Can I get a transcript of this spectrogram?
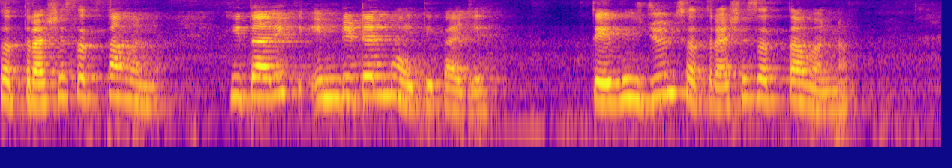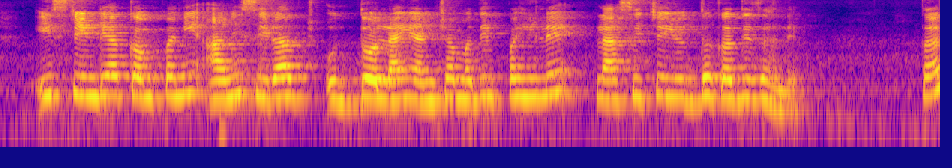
सतराशे सत्तावन्न. ही तारीख इन डिटेल माहिती पाहिजे. तेवीस जून सतराशे सत्तावन्न. ईस्ट इंडिया कंपनी आणि सिराज उद्दौला यांच्यामधील पहिले प्लासीचे युद्ध कधी झाले? तर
